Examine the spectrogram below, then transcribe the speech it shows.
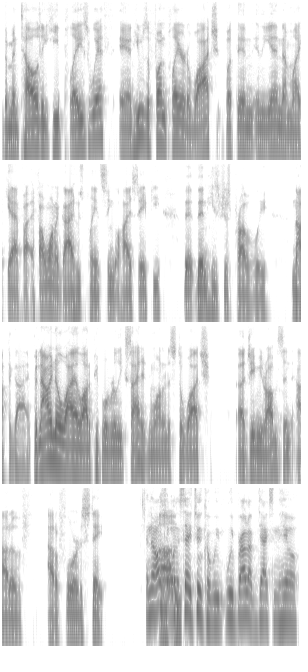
the mentality he plays with, and he was a fun player to watch. But then in the end, I'm like, yeah, if I if I want a guy who's playing single high safety, th- then he's just probably not the guy. But now I know why a lot of people were really excited and wanted us to watch uh, Jammie Robinson out of out of Florida State. And I also um, want to say too, because we, we brought up Daxton Hill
